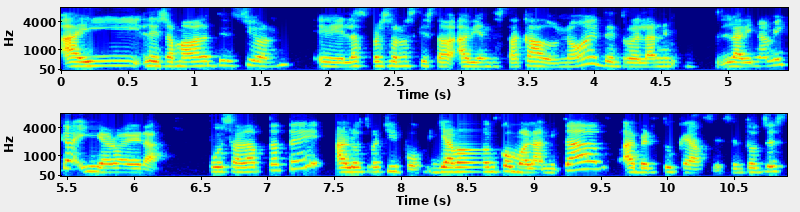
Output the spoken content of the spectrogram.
ahí les llamaba la atención eh, las personas que habían destacado, ¿no? Dentro de la, la, dinámica y ahora era, pues adáptate al otro equipo. Ya van como a la mitad, a ver tú qué haces. Entonces,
